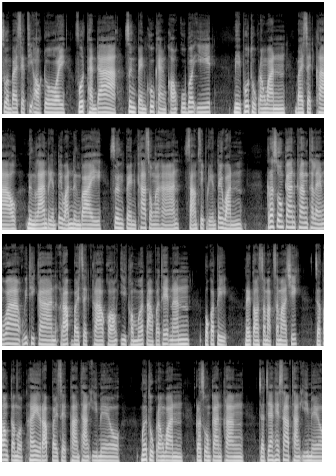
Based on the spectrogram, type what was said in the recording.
ส่วนใบเสร็จที่ออกโดย Food Panda ซึ่งเป็นคู่แข่งของ Uber Eats มีผู้ถูกรางวัล ใบเสร็จคราว 1 ล้านเหรียญไต้หวัน 1 ใบ ซึ่งเป็นค่าส่งอาหาร 30 เหรียญไต้หวัน กระทรวงการคลังแถลงว่าวิธีการรับใบเสร็จคลาวด์ของอีคอมเมิร์ซต่างประเทศนั้น ปกติในตอนสมัครสมาชิก จะต้องกำหนดให้รับใบเสร็จผ่านทางอีเมล เมื่อถูกรางวัล กระทรวงการคลังจะแจ้งให้ทราบทางอีเมล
